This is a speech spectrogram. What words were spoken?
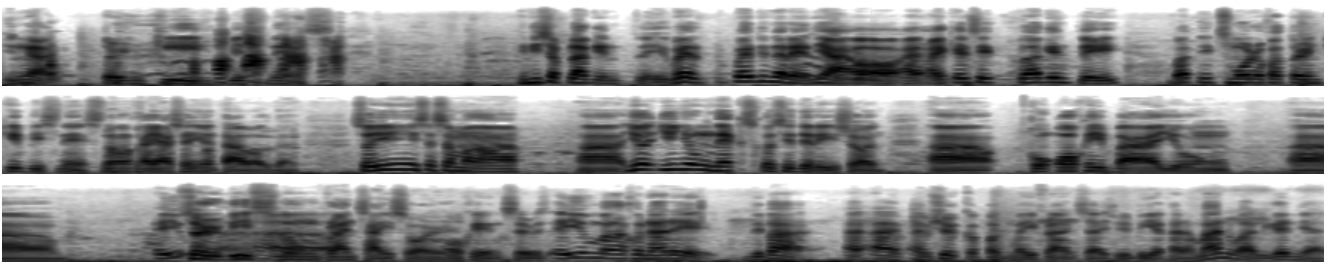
yun nga, turnkey business. Hindi siya plug and play. Well, pwede na rin. Yeah, oo. I, I can say plug and play, but it's more of a turnkey business, no? Kaya siya yung tawag doon. So, yun yung isa sa mga ah, yun, yun yung next consideration. Ah, kung okay ba yung ah, Eh, yung service mga- nung franchisor. Okay, yung service. Eh, yung mga kunwari, di ba, I, I- I'm sure kapag may franchise, bibigyan ka ng manual, ganyan.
